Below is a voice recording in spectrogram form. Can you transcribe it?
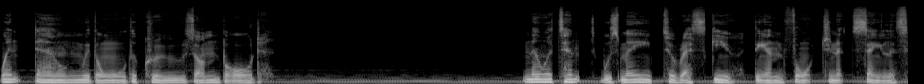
went down with all the crews on board. No attempt was made to rescue the unfortunate sailors,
